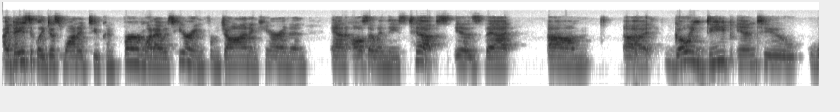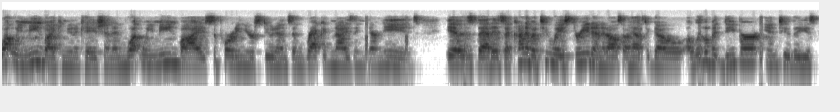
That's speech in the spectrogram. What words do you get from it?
I basically just wanted to confirm what I was hearing from John and Karen and and also in these tips is that um, uh, going deep into what we mean by communication and what we mean by supporting your students and recognizing their needs is that it's a kind of a two-way street and it also has to go a little bit deeper into these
